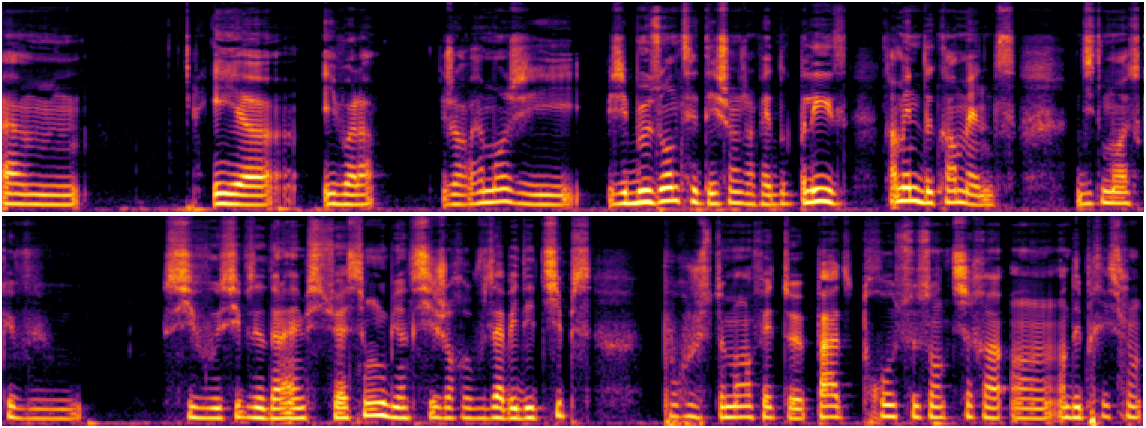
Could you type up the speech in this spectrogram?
Euh, et, et voilà. Genre vraiment, j'ai besoin de cet échange en fait. Donc, please, comment the comments. Dites-moi ce que vous, si vous aussi vous êtes dans la même situation ou bien si genre vous avez des tips pour justement en fait pas trop se sentir euh, en, dépression.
